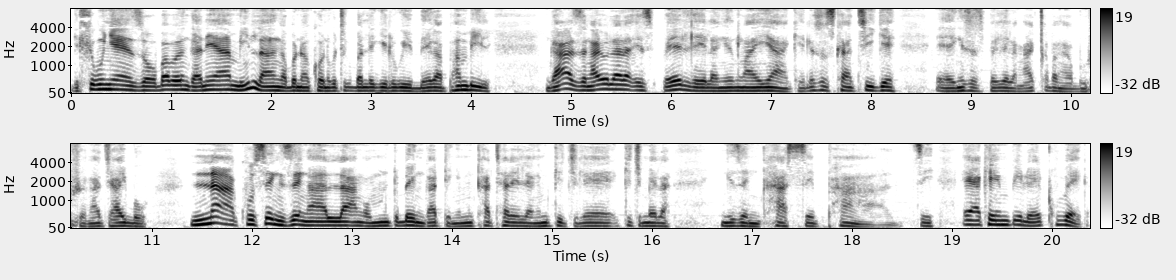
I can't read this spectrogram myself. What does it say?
ngihlukunyezo ubaba wengane yami la ngabona khona ukuthi kubalekile ukuyibeka phambili. Ngaze ngayolala esibhedlela ngenxa yakhe. Leso sikhathi ke eh ngisesibhedlela ngacabanga kabushwe ngathi hayibo nakho sengize ngala ngomuntu bengikade ngimkhathalela ngimgijile gijimela ngize ngikhase phansi. Eyakhe impilo eqhubeka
